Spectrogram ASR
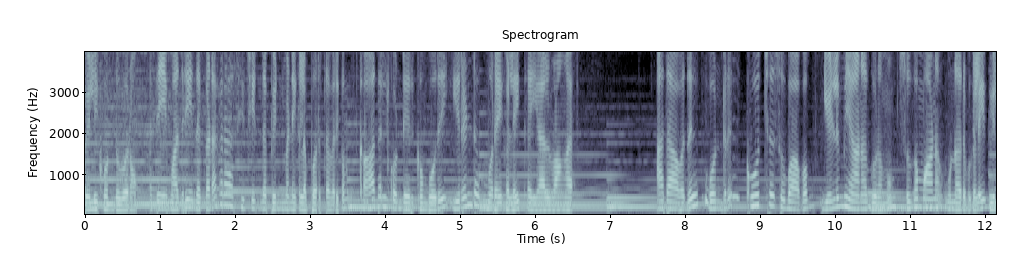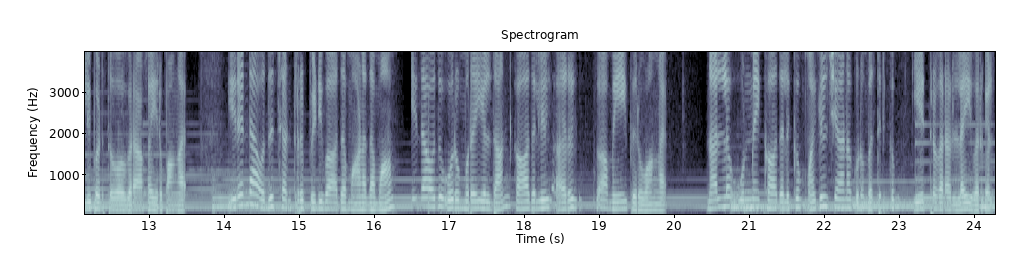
வெளிக்கொண்டு வரும். அதே மாதிரி இந்த கடகராசி சேர்ந்த பெண்மணிகளை பொறுத்த வரைக்கும் காதல் கொண்டிருக்கும் போது இரண்டு முறைகளை கையாள்வாங்க. அதாவது ஒன்று கூச்ச சுபாவம் எளிமையான குணமும் சுகமான உணர்வுகளை வெளிப்படுத்துபவராக இருப்பாங்க. இரண்டாவது சற்று பிடிவாதமானதமா? ஏதாவது ஒரு முறையில்தான் காதலில் அருகாமையை பெறுவாங்க. நல்ல உண்மை காதலுக்கும் மகிழ்ச்சியான குடும்பத்திற்கும் ஏற்றவரல்ல இவர்கள்.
